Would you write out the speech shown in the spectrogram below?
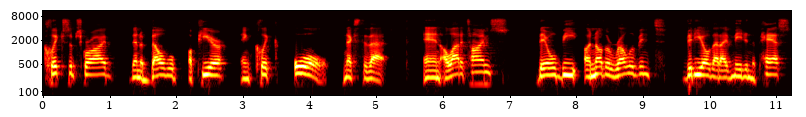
click subscribe, then a bell will appear and click all next to that. And a lot of times there will be another relevant video that I've made in the past,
